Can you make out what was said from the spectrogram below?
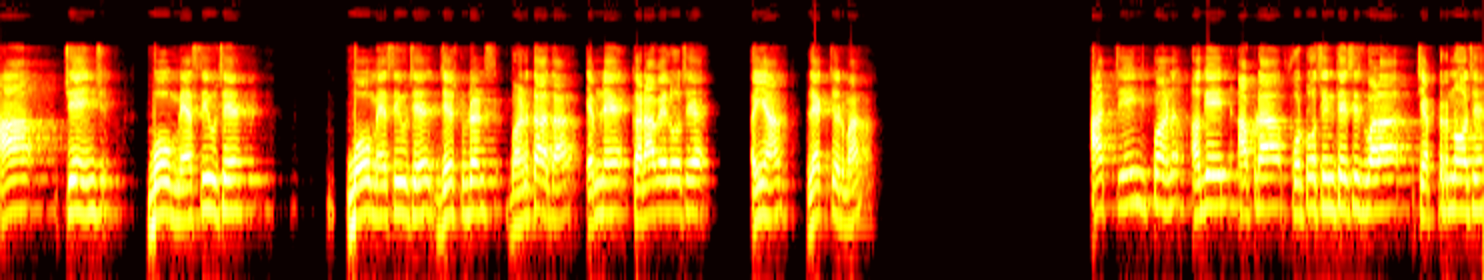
આ ચેન્જ બહુ મેસિવ છે. બહુ મેસિવ છે. જે સ્ટુડન્ટ્સ ભણતા હતા, એમને કરાવેલો છે અહીંયા લેક્ચરમાં આ ચેન્જ પણ અગેન આપણા ફોટોસિન્થેસિસ વાળા ચેપ્ટર નો છે.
